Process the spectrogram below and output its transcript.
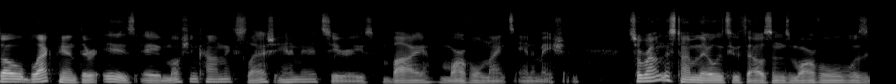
So, Black Panther is a motion comic slash animated series by Marvel Knights Animation. So, around this time in the early 2000s, Marvel was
